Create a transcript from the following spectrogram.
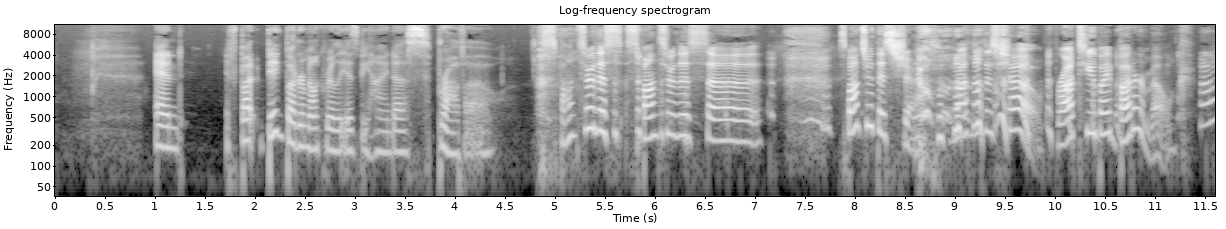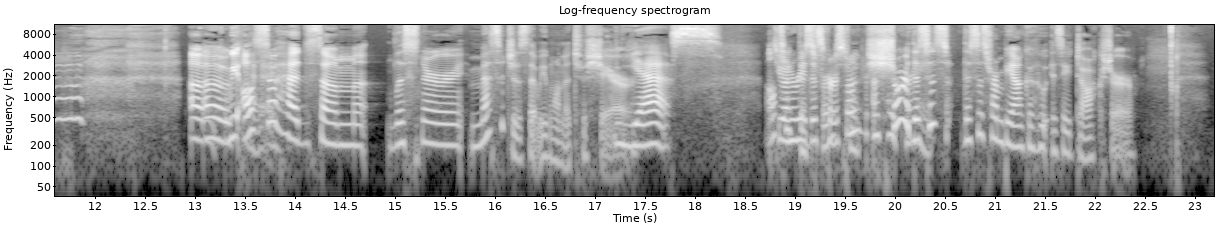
And if but- Big Buttermilk really is behind us, bravo. sponsor this sponsor this uh Sponsor this show. sponsor this show brought to you by buttermilk um, we also had some listener messages that we wanted to share yes. I'll Do you wanna read this first one? Okay, sure this is this is from bianca who is a doctor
